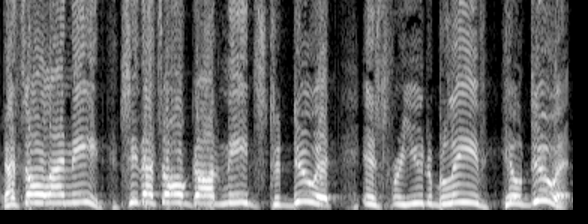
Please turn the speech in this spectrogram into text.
That's all I need. See, that's all God needs to do it is for you to believe He'll do it.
